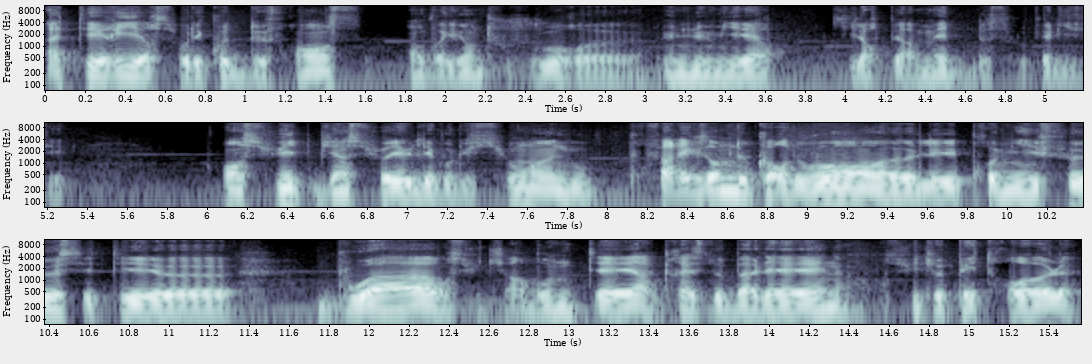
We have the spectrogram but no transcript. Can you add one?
atterrir sur les côtes de France en voyant toujours euh, une lumière qui leur permette de se localiser. Ensuite, bien sûr, il y a eu de l'évolution. Hein. Nous, pour faire l'exemple de Cordouan, euh, les premiers feux, c'était bois, ensuite charbon de terre, graisse de baleine, ensuite le pétrole.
